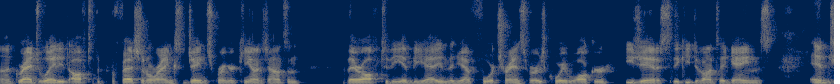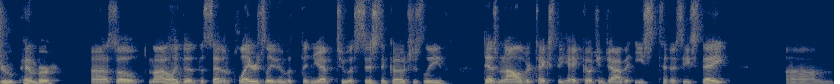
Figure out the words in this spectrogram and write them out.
uh, graduated off to the professional ranks. Jaden Springer, Keon Johnson, they're off to the NBA. And then you have four transfers: Corey Walker, EJ Anosike, Davonte Gaines, and Drew Pember. Uh, so not only the, the seven players leaving, but then you have two assistant coaches leave. Desmond Oliver takes the head coaching job at East Tennessee State. Um,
